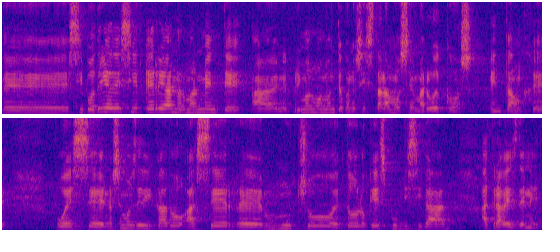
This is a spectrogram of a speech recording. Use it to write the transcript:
eh, si podría decir, RA normalmente, ah, en el primer momento que nos instalamos en Marruecos, en Tánger, pues eh, nos hemos dedicado a hacer mucho todo lo que es publicidad a través de net.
